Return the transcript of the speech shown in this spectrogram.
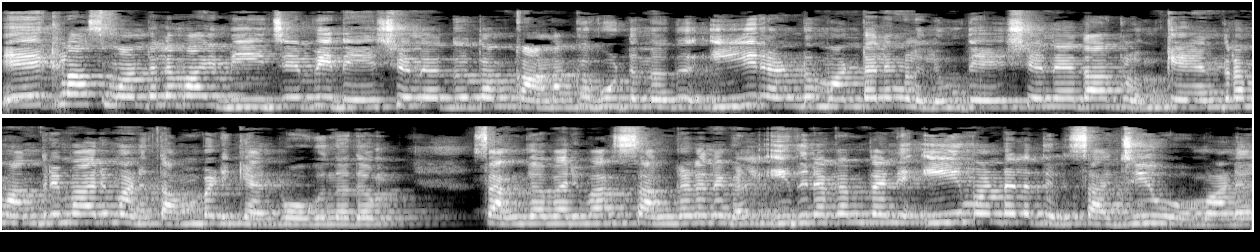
എ ക്ലാസ് മണ്ഡലമായി ബി ജെ പി ദേശീയ നേതൃത്വം കണക്ക് കൂട്ടുന്നത് ഈ രണ്ടു മണ്ഡലങ്ങളിലും ദേശീയ നേതാക്കളും കേന്ദ്രമന്ത്രിമാരുമാണ് തമ്പടിക്കാൻ പോകുന്നതും. സംഘപരിവാർ സംഘടനകൾ ഇതിനകം തന്നെ ഈ മണ്ഡലത്തിൽ സജീവവുമാണ്.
